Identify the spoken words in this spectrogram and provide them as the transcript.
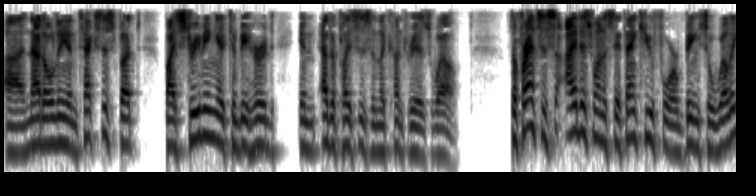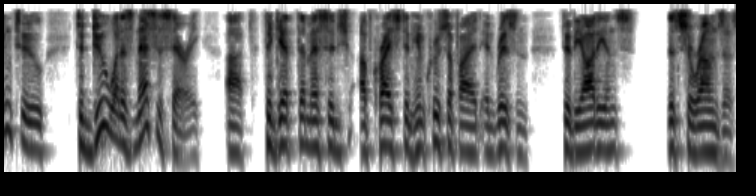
uh, not only in Texas, but by streaming, it can be heard in other places in the country as well. So, Frances, I just want to say thank you for being so willing to to do what is necessary uh, to get the message of Christ and Him crucified and risen to the audience that surrounds us.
